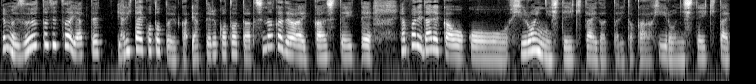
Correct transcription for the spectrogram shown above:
でもずっと実はやってやりたいことというか、やってることって私の中では一貫していて、やっぱり誰かをこう、ヒロインにしていきたいだったりとか、ヒーローにしていきたい。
